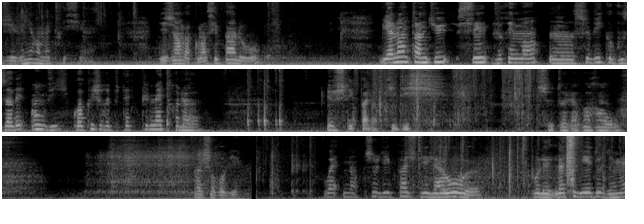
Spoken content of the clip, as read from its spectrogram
Je vais venir en mettre ici. Hein. Déjà, on va commencer par le haut. Bien entendu, c'est vraiment euh, celui que vous avez envie. Quoique j'aurais peut-être pu mettre le... Je l'ai pas l'orchidée. Je dois l'avoir en haut. Ah, je reviens. Ouais, non, je l'ai pas. Je l'ai là-haut euh, pour l'atelier de demain.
